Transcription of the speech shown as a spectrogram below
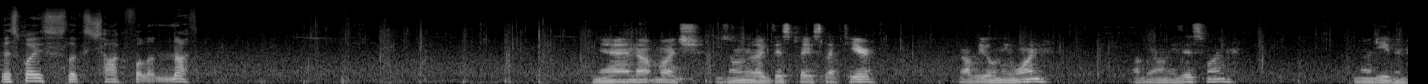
This place looks chock full of nothing. Yeah, not much. There's only like this place left here. Probably only one. Probably only this one. Not even.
